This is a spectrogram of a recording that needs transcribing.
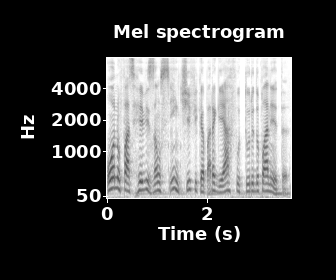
ONU faz revisão científica para guiar futuro do planeta.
